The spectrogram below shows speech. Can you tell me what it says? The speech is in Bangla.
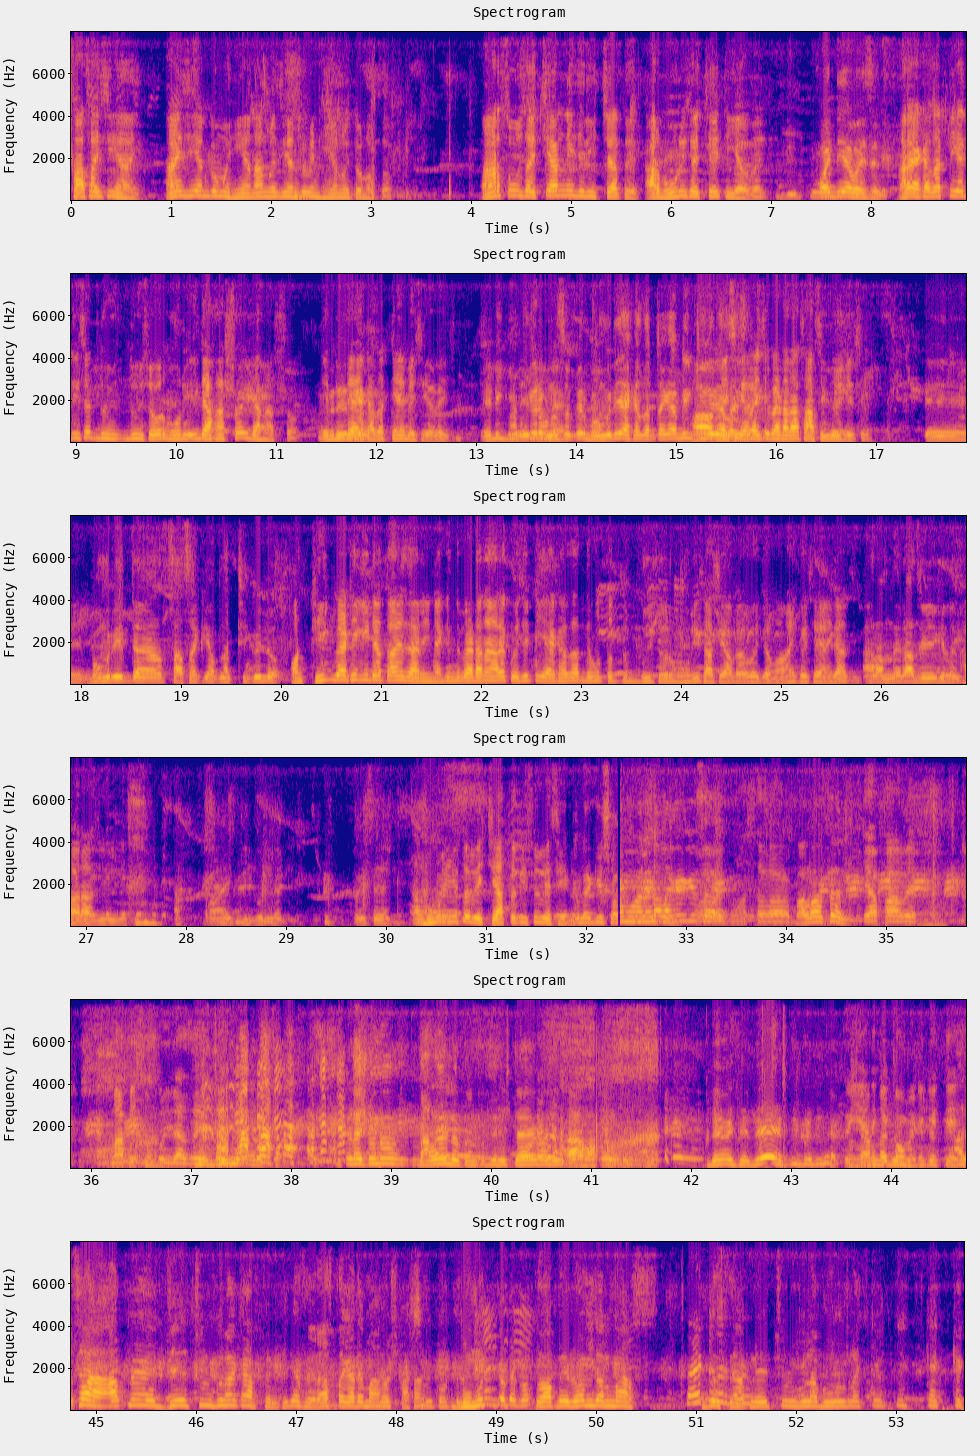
চাচাইছি আই আমি জিয়ান কমু হিয়ান আমি জিয়ান কবেন হিয়ান হইতো না তো। আর চুল চাইছি আর নিজের ইচ্ছাতে। আর ভুঁড়ি চাইছে টিয়া ভাই। কয় দিয়া হয়েছেন আর এক হাজার টিয়া দিছে দুইশো ওর ভুঁড়ি। ইটা হাসছো ইটা হাসছো এই দুইটা এক হাজার টিয়া বেশি হয়েছে মানে ভুমুরি এক হাজার টাকা বিক্রি করে বেশি লাইছেন হয়েছে বেটারা চাষি হয়ে গেছে। এই ভুমুরিটা চাচা কি আপনার ঠিক হইল? অন ঠিক কিটা তো আমি জানি না কিন্তু বেটা না আরে কইছে টি এক হাজার দেবো তো দুইশো ওর ভুঁড়ি চাষি আমরা কই জমা আমি কইছি আমি রাজি। আর আপনি রাজি হয়ে গেলেন? হ্যাঁ রাজি হয়ে গেছি। ভাই কি করলেন? আপনি যে চুলগুলা কাটছেন ঠিক আছে রাস্তাঘাটে মানুষ হাসাবি করতে তো আপনি রমজান মাস ঠিক আছে আপনি চুলগুলা গুলা কি গুলা কি কি কি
